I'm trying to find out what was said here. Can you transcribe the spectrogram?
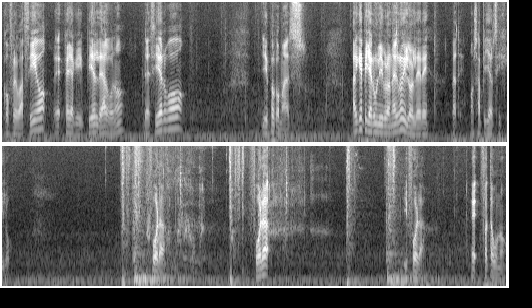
Cofre vacío. Eh, ¿Qué hay aquí? Piel de algo, ¿no? De ciervo. Y poco más. Hay que pillar un libro negro y lo leeré. Espérate, vamos a pillar sigilo. Fuera. Fuera. Y fuera. Eh, falta uno.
